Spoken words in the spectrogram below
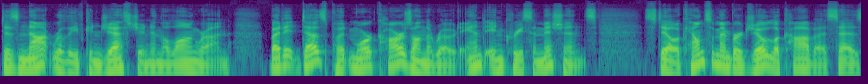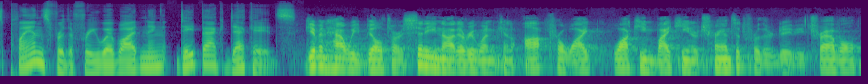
does not relieve congestion in the long run, but it does put more cars on the road and increase emissions. Still, Councilmember Joe LaCava says plans for the freeway widening date back decades. Given how we built our city, not everyone can opt for walking, biking, or transit for their daily travel.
